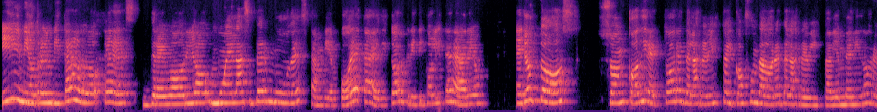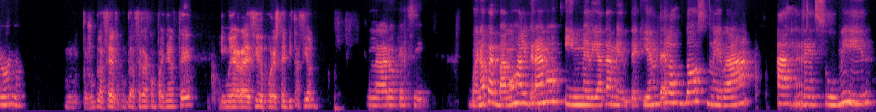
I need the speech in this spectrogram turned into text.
Y mi otro invitado es Gregorio Muelas Bermúdez, también poeta, editor, crítico literario. Ellos dos son codirectores de la revista y cofundadores de la revista. Bienvenido, Gregorio. Pues un placer, un placer acompañarte y muy agradecido por esta invitación. Claro que sí. Bueno, pues vamos al grano inmediatamente. ¿Quién de los dos me va a resumir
